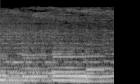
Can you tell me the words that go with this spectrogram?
Música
